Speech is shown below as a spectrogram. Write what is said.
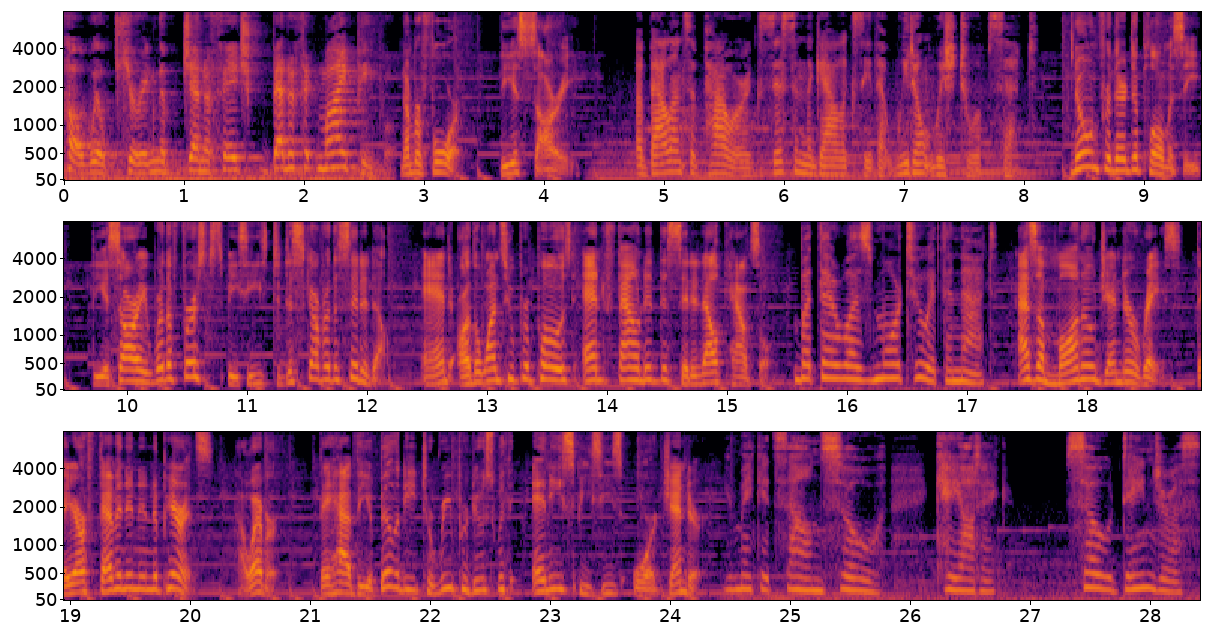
How will curing the genophage benefit my people? Number 4. The Asari. A balance of power exists in the galaxy that we don't wish to upset. Known for their diplomacy, the Asari were the first species to discover the Citadel, and are the ones who proposed and founded the Citadel Council. But there was more to it than that. As a monogender race, they are feminine in appearance. However, they have the ability to reproduce with any species or gender. You make it sound so chaotic, so dangerous.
